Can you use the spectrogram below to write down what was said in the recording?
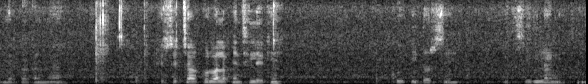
Lembra करना है चारकोल वाला पेंसिल लेके आपको इधर से सील लेंगे इधर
